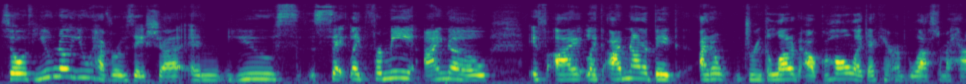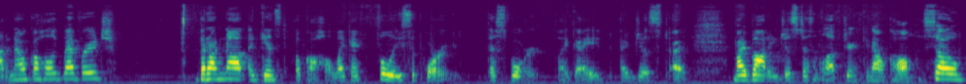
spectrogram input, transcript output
So if you know you have rosacea and you say, like for me, I know if I, like, I'm not a big, I don't drink a lot of alcohol. Like, I can't remember the last time I had an alcoholic beverage, but I'm not against alcohol. Like, I fully support the sport. Like, I, I just, I, my body just doesn't love drinking alcohol. So,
